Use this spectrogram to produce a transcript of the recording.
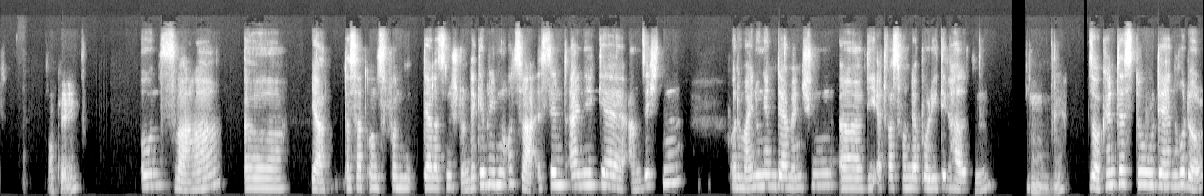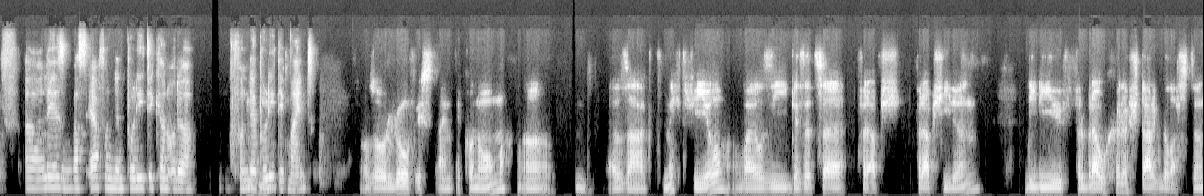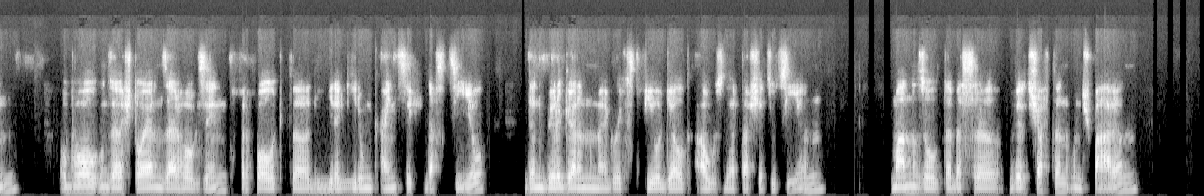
Okay. Und zwar, äh, ja, das hat uns von der letzten Stunde geblieben. Und zwar, es sind einige Ansichten oder Meinungen der Menschen, äh, die etwas von der Politik halten. Mhm. So, könntest du den Rudolf äh, lesen, was er von den Politikern oder von der Mhm. Politik meint? Also Rudolf ist ein Ökonom. Äh, er sagt nicht viel, weil sie Gesetze verabsch verabschieden, die die Verbraucher stark belasten. Obwohl unsere Steuern sehr hoch sind, verfolgt äh, die Regierung einzig das Ziel, den Bürgern möglichst viel Geld aus der Tasche zu ziehen. Man sollte besser wirtschaften und sparen,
